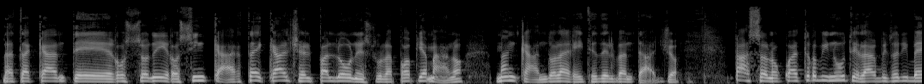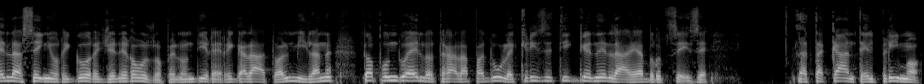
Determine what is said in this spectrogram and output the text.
L'attaccante rossonero si incarta e calcia il pallone sulla propria mano, mancando la rete del vantaggio. Passano quattro minuti e l'arbitro di Bella assegna un rigore generoso, per non dire regalato, al Milan dopo un duello tra la Padula e Crisetig nell'area abruzzese. L'attaccante è il primo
